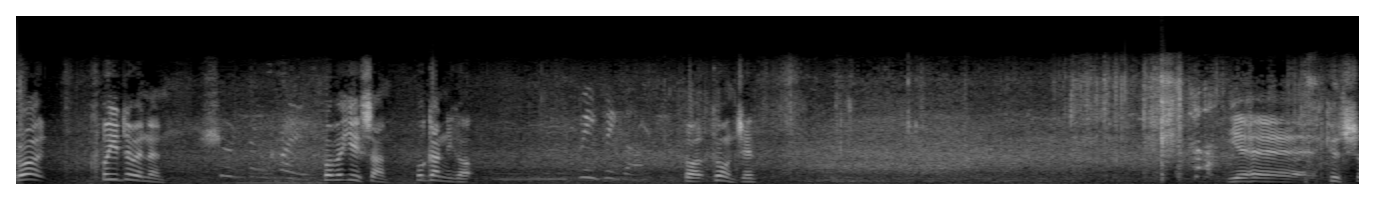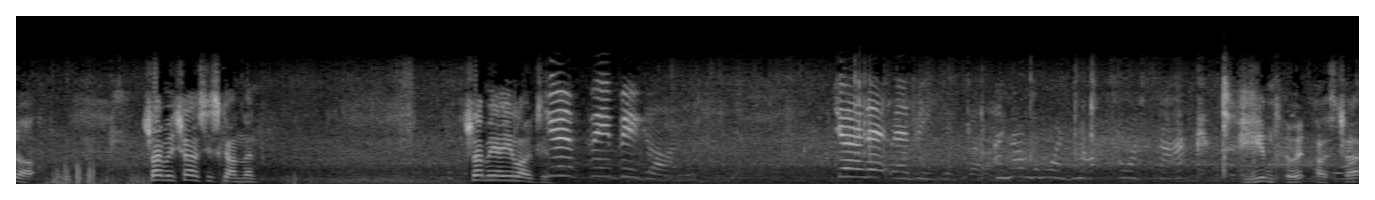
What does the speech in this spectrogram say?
Right, what are you doing then? Shooting cranes. What about you, son? What gun you got? Be bigger. Right, go on, Jim. Yeah, good shot. Show me, show us this gun then. Show me how you load it. Jim, be bigger. Turn it, let be bigger. I know the one not for a sack. You can do it, nice chap.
